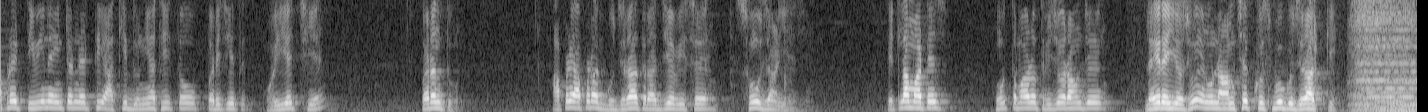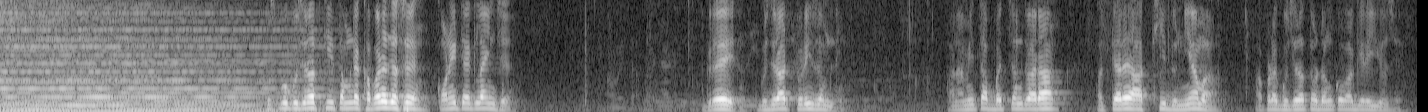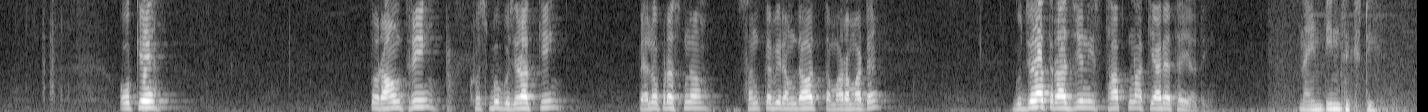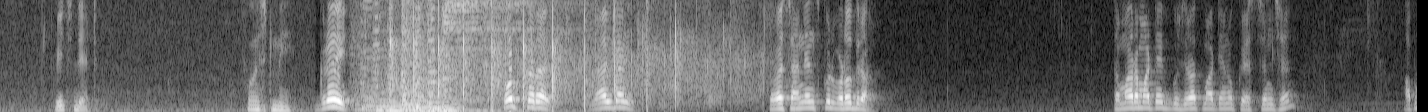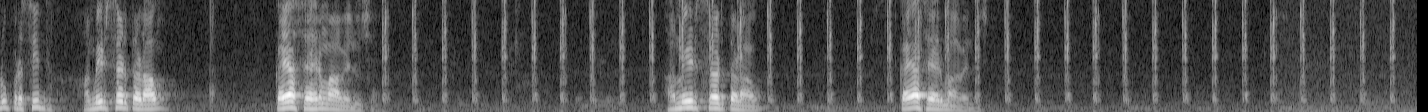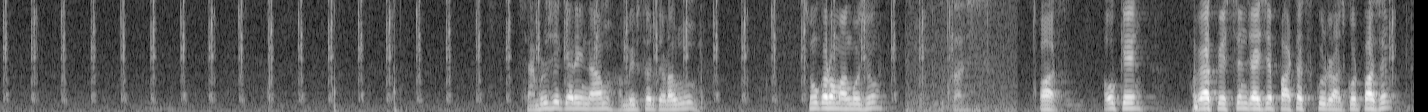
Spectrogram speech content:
આપણે ટીવી અને ઇન્ટરનેટથી આખી દુનિયાથી તો પરિચિત હોઈએ જ છીએ. પરંતુ આપણે આપણા ગુજરાત રાજ્ય વિશે શું જાણીએ છીએ? એટલા માટે જ હું તમારો ત્રીજો રાઉન્ડ જે લઈ રહ્યો છું, એનું નામ છે ખુશ્બુ ગુજરાત કી. ખુશ્બુ ગુજરાત કી, તમને ખબર જ હશે કોની ટેગલાઇન છે? ગ્રેટ ગુજરાત ટુરિઝમની અને અમિતાભ બચ્ચન દ્વારા અત્યારે આખી દુનિયામાં આપણા ગુજરાતનો ડંકો વાગી રહ્યો છે. ઓકે તો રાઉન્ડ થ્રી ખુશ્બુ ગુજરાત કી પહેલો પ્રશ્ન સંત કબીર અમદાવાદ તમારા માટે ગુજરાત રાજ્યની સ્થાપના ક્યારે થઈ હતી nineteen sixty which date first May great ખૂબ સરસ વેલ ડન તો હવે સાયન્સ સ્કૂલ વડોદરા। તમારા માટે ગુજરાત માટેનો ક્વેશ્ચન છે. આપણું પ્રસિદ્ધ હમીરસર તળાવ કયા શહેરમાં આવેલું છે? હમીરસર તળાવ. કયા શહેરમાં આવેલું છે? સાંભળ્યું છે ક્યારેય નામ હમીરસર તળાવનું? શું કરવા માંગો છો? પાસ. પાસ. ઓકે. હવે આ ક્વેશ્ચન જાય છે પાઠક સ્કૂલ રાજકોટ પાસે.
